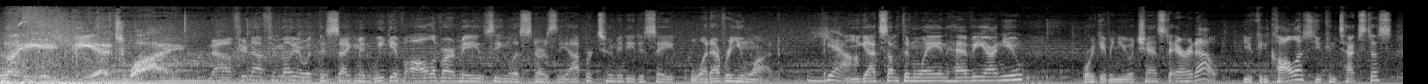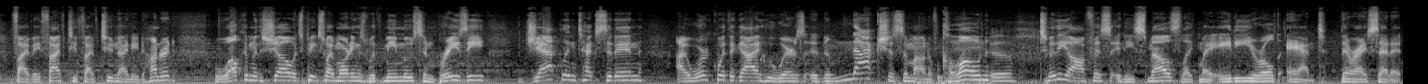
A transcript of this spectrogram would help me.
98 PXY. Now, if you're not familiar with this segment, we give all of our amazing listeners the opportunity to say whatever you want. Yeah. You got something weighing heavy on you? We're giving you a chance to air it out. You can call us, you can text us, 585 252 9800. Welcome to the show. It's PXY Mornings with me, Moose and Breezy. Jacqueline texted in. I work with a guy who wears an obnoxious amount of cologne to the office, and he smells like my 80 year old aunt. There, I said it.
